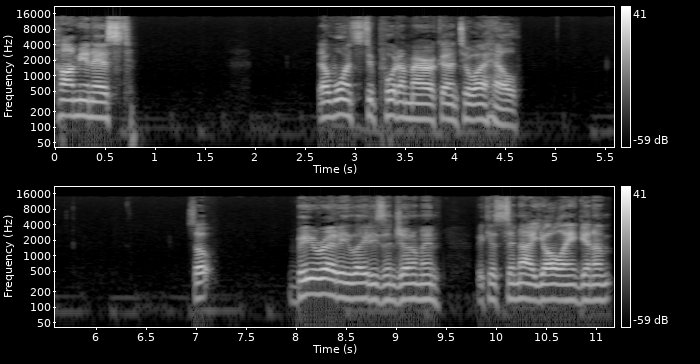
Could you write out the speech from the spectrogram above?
communist that wants to put America into a hell. So be ready, ladies and gentlemen, because tonight y'all ain't gonna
